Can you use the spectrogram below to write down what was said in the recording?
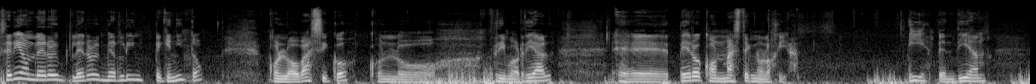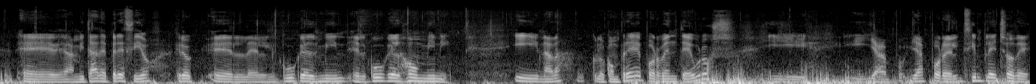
Sería un Leroy, Merlin pequeñito, con lo básico, con lo primordial, eh, pero con más tecnología. Y vendían eh, a mitad de precio, creo el, Google el Google Home Mini. Y nada, lo compré por 20 euros y, ya, ya por el simple hecho de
